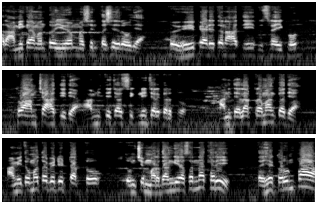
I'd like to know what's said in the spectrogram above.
तर आम्ही काय म्हणतो ईव्हीएम मशीन तशीच राहू द्या. तो व्हीव्हीपॅड येतो ना हाती दुसऱ्या इकून तो आमच्या हाती द्या. आम्ही त्याच्यावर सिग्नेचर करतो. आणि त्याला क्रमांक द्या. आम्ही तो मतपेटीत टाकतो. तुमची मर्दांगी असेल ना खरी तर हे करून पहा.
